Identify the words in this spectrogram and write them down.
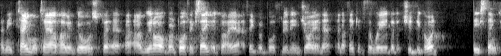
I mean, time will tell how it goes, but uh, uh, we're all we're both excited by it. I think we're both really enjoying it, and I think it's the way that it should be going. These things.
